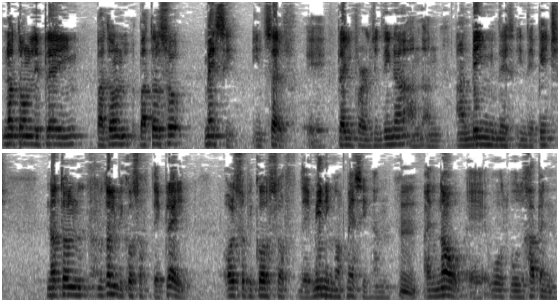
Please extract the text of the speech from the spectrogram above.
Not only playing, but on, but also Messi himself uh, playing for Argentina and, and, and being in the in the pitch. Not only not only because of the play, also because of the meaning of Messi. And Hmm. I don't know uh, what will happen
